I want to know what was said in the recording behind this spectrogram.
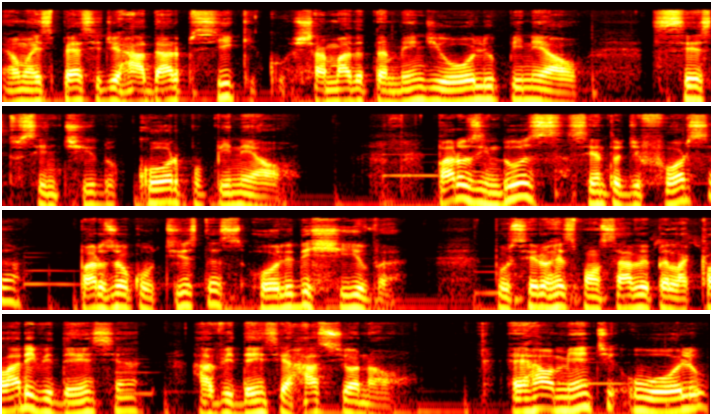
É uma espécie de radar psíquico, chamada também de olho pineal, sexto sentido, corpo pineal. Para os hindus, centro de força, para os ocultistas, olho de Shiva, por ser o responsável pela clarividência, a vidência racional. É realmente o olho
